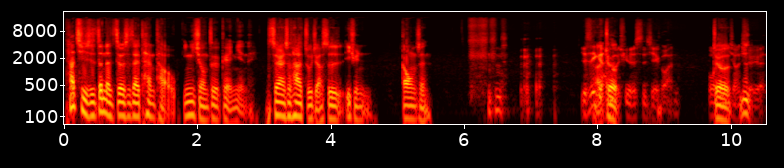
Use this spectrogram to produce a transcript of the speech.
它其实真的就是在探讨英雄这个概念呢。虽然说它的主角是一群高中生，也是一个很有趣的世界观。就日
